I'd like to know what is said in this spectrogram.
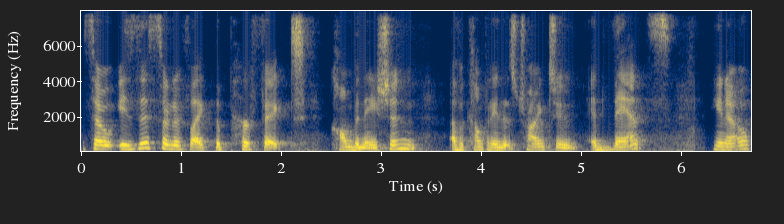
so, is this sort of like the perfect combination of a company that's trying to advance? You know,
